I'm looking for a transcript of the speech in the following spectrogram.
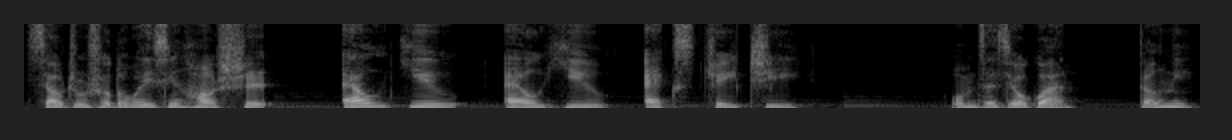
小助手的微信号是 l u l u x j g，我们在酒馆等你。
